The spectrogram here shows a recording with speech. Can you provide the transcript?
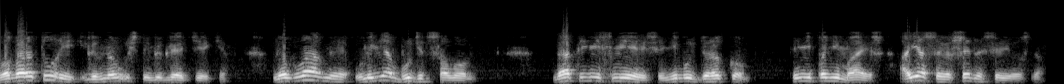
В лаборатории или в научной библиотеке. Но главное, у меня будет салон. Да ты не смейся, не будь дураком. Ты не понимаешь, а я совершенно серьезно.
